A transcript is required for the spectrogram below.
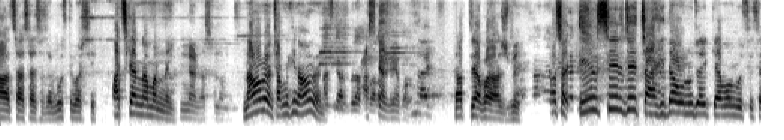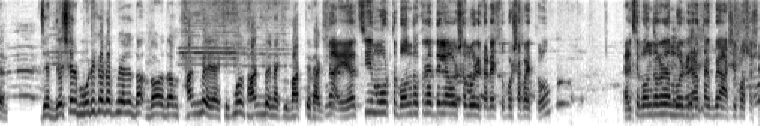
আচ্ছা আচ্ছা আচ্ছা আচ্ছা, বুঝতে পারছি। আজকে আর নামান নাই? না না নামাবেন? সামনে কি নামাবেন? আজকে আসবে আবার। রাত্রে আবার আসবে। আচ্ছা এলসির যে চাহিদা অনুযায়ী কেমন বুঝতেছেন? যে দেশের মুড়ি কাটা পেঁয়াজের দা- দর দাম থাকবে ঠিকমতো থাকবে নাকি বাড়তে থাকবে? না এলসি মুহূর্ত বন্ধ করে দিলে ওই মুড়ি কাটা একটু পয়সা পাইতো। এলসি বন্ধ করে থাকবে আশি পঁচাশি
